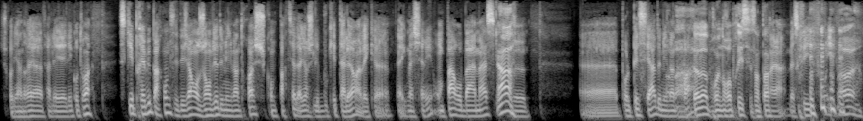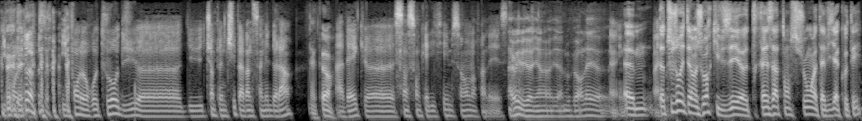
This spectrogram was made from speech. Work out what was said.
je reviendrai à faire les, les gros tournois. Ce qui est prévu par contre, c'est déjà en janvier 2023. Je compte partir. D'ailleurs, je l'ai booké tout à l'heure avec euh, avec ma chérie. On part aux Bahamas pour, Ah. le, euh, pour le PCA 2023. Ah bah. Ça va pour une reprise c'est sympa. Voilà, parce qu'ils font, ils font, Ah ouais. ils font le, ils font le retour du du, du championship à 25 000 dollars D'accord. avec euh, 500 qualifiés, il me semble. Enfin, des, Ah oui, il y a, il y un overlay. euh. Ouais. Euh, T'as toujours été un joueur qui faisait euh, très attention à ta vie à côté?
